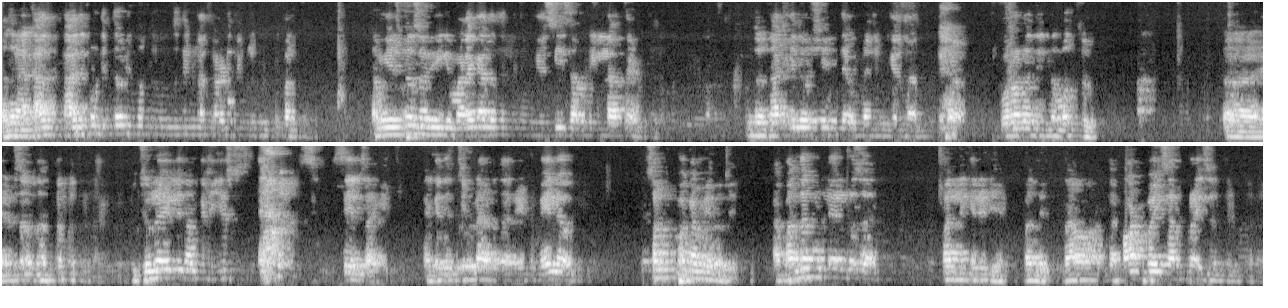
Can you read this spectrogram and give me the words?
ಅಂದ್ರೆ ಕಾಯ್ದುಕೊಂಡಿದ್ದವ್ರಿಗೆ ಒಂದು ಒಂದು ತಿಂಗಳ ಎರಡು ತಿಂಗಳು ಬಿಟ್ಟು ಬರ್ತದೆ. ನಮ್ಗೆ ಎಷ್ಟೋ ಸರಿ ಈಗ ಮಳೆಗಾಲದಲ್ಲಿ ನಿಮ್ಗೆ ಸೀಸನ್ ಇಲ್ಲ ಅಂತ ಹೇಳ್ತಾರೆ. ಒಂದು ನಾಲ್ಕೈದು ವರ್ಷ ಹಿಂದೆ ಒಮ್ಮೆ ನಿಮ್ಗೆ ಕೊರೋನಾದಿಂದ ಮೊದಲು ಎರಡ್ ಸಾವಿರದ ಹತ್ತೊಂಬತ್ತರಲ್ಲಿ ಜುಲೈಲಿ ನಮ್ಗೆ ಹೈಯೆಸ್ಟ್ ಸೇಲ್ಸ್ ಆಗಿತ್ತು. ಯಾಕಂದ್ರೆ ಚಿನ್ನದ ರೇಟ್ ಮೇಲೆ ಹೋಗಿ ಸ್ವಲ್ಪ ಕಮ್ಮಿ ಬಂದಿತ್ತು ಆ ಬಂದ ಕೂಡಲೇ ಎಲ್ಲರೂ ಸರ್ ಬರ್ಲಿಕ್ಕೆ ರೆಡಿ ಆಗಿ ಬಂದಿತ್ತು ನಾವು ಕಾಟ್ ಬೈ ಸರ್ಪ್ರೈಸ್ ಅಂತ ಹೇಳ್ತಾರೆ.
